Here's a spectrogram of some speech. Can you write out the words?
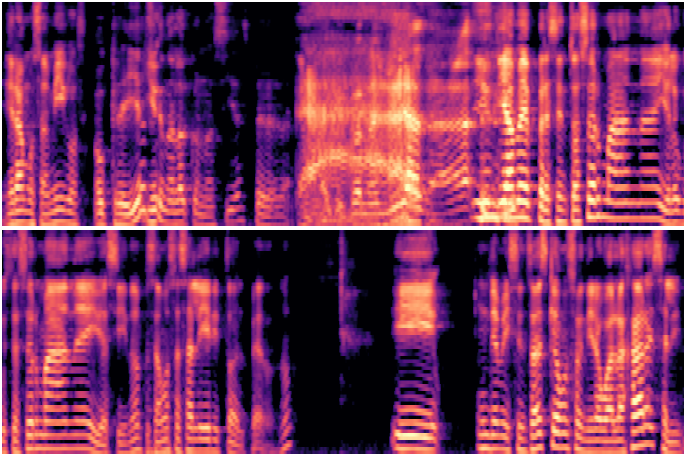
Éramos amigos. O creías Yo- que no la conocías, pero era la que Ah. conocías. Ah. Y un día me presentó a su hermana, y yo le gusté a su hermana, y así, ¿no? Empezamos a salir y todo el pedo, ¿no? Y un día me dicen, ¿sabes qué? Vamos a venir a Guadalajara. Y salí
